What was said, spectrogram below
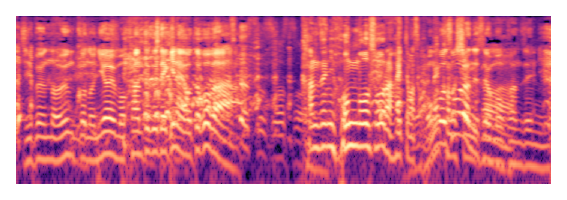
自分のうんこの匂いも監督できない男がそうそうそう完全に本郷ソーラン入ってますからね本当そうなんですよもう完全に。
